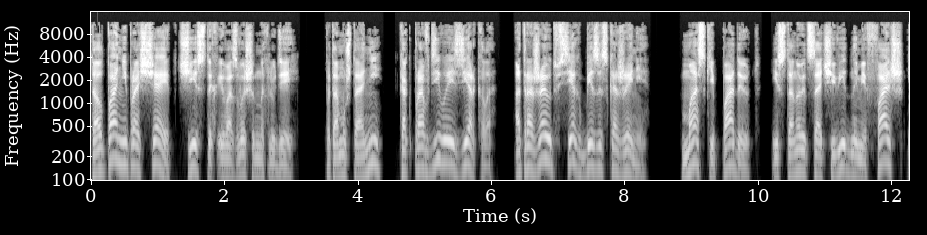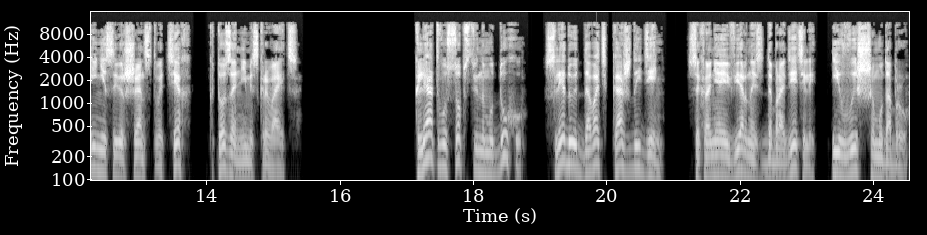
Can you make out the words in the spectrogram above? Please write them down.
Толпа не прощает чистых и возвышенных людей, потому что они, как правдивое зеркало, отражают всех без искажения. Маски падают, и становятся очевидными фальшь и несовершенство тех, кто за ними скрывается. Клятву собственному духу следует давать каждый день, сохраняя верность добродетели и высшему добру.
